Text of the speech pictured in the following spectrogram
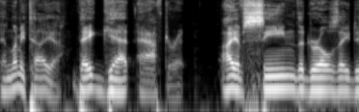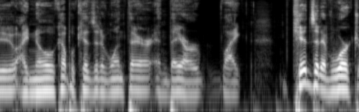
and let me tell you, they get after it. I have seen the drills they do. I know a couple kids that have went there, and they are like kids that have worked.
